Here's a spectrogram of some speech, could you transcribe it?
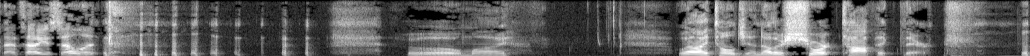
That's how you sell it. Oh my. Well, I told you, another short topic there.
